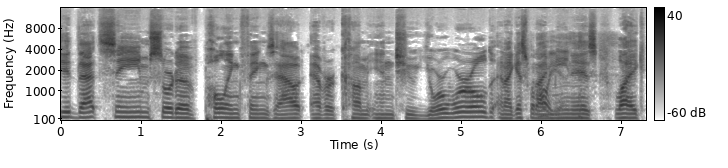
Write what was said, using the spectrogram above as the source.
Did that same sort of pulling things out ever come into your world and i guess what i Oh, yeah. mean is like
